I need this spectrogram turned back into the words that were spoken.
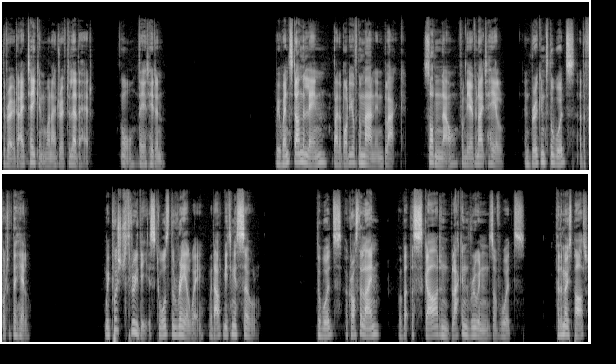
the road I had taken when I drove to Leatherhead or they had hidden. We went down the lane by the body of the man in black, sodden now from the overnight hail, and broke into the woods at the foot of the hill. We pushed through these towards the railway without meeting a soul. The woods across the line were but the scarred and blackened ruins of woods. For the most part,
